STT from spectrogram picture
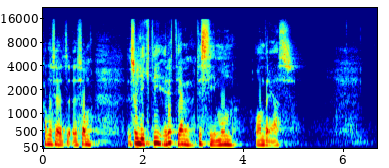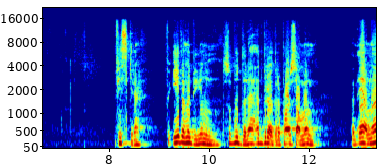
kan det se ut som. Så gikk de rett hjem til Simon og Andreas. Fiskere. For i denne byen så bodde det et brødrepar sammen. Den ene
